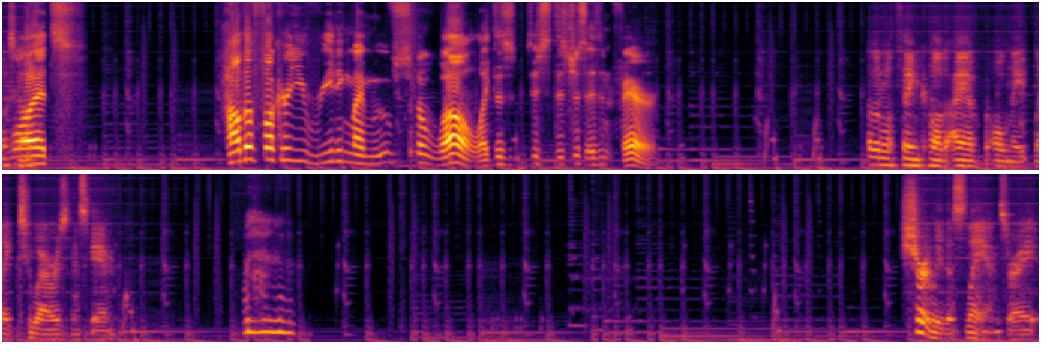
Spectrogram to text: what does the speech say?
Let's go. What? How the fuck are you reading my moves so well? Like this, this, this just isn't fair. A little thing called I have only like two hours in this game. Surely this lands, right?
